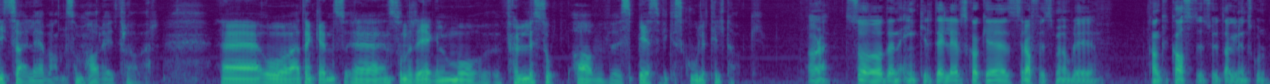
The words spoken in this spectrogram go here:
disse elevene som har høyt fravær. og jeg tenker en, en sånn regel må følges opp av spesifikke skoletiltak. Alright. Så den enkelte elev skal ikke straffes med å bli kan ikke kastes ut av grunnskolen?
